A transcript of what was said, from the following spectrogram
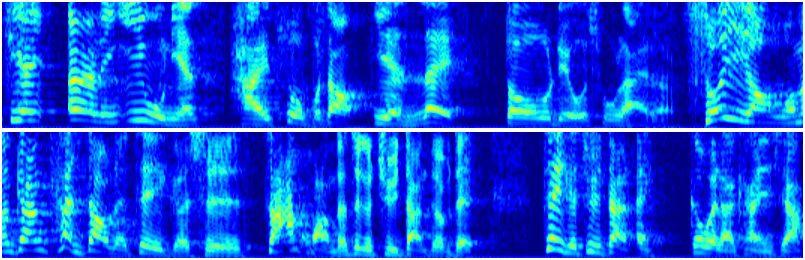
今天二零一五年还做不到，眼泪都流出来了。所以哦，我们刚刚看到了这个是札幌的这个巨蛋，对不对？这个巨蛋，哎，各位来看一下。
